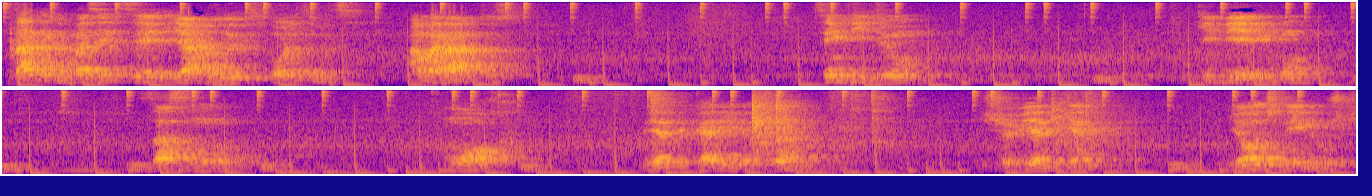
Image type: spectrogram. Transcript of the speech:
В данной композиции я буду использовать амарантус, цимбидиум, гиперикум, сосну, мох, ветка кориверса, еще ветки, елочные игрушки.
